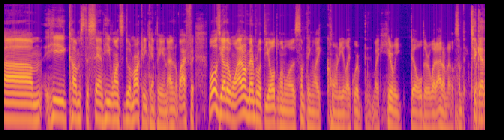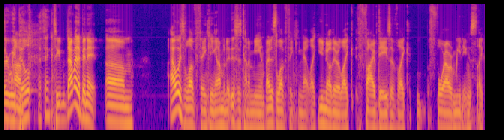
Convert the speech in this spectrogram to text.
Um, he comes to Sam. He wants to do a marketing campaign. I don't. I, f- what was the other one? I don't remember what the old one was. Something like corny, like we're like here we build or what? I don't know. Something Together whatever. we Um, build, I think. to- that might have been it. Um, I always love thinking, and I'm gonna. This is kind of mean, but I just love thinking that like you know there are like five days of like four hour meetings like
